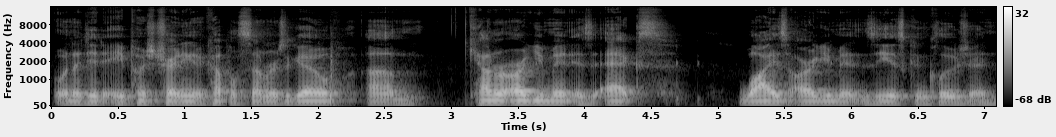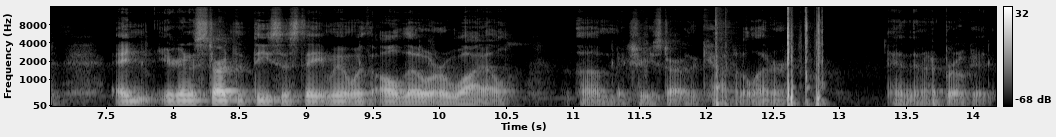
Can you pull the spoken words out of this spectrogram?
when I did APUSH training a couple summers ago. Um, counter argument is X, Y is argument, Z is conclusion. And you're going to start the thesis statement with although or while. Um, make sure you start with a capital letter. And then I broke it.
